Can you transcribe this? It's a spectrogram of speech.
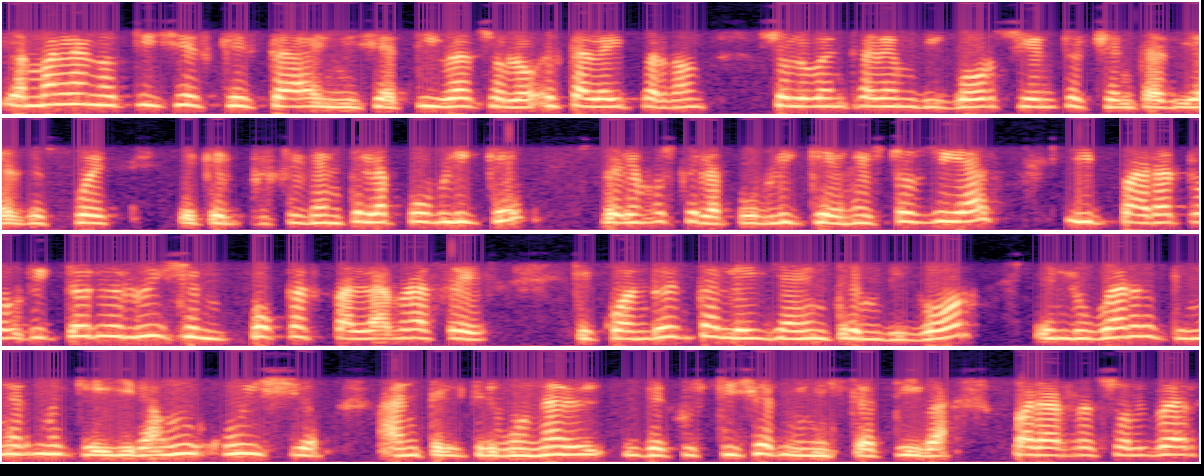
La mala noticia es que esta iniciativa, solo esta ley, perdón, solo va a entrar en vigor 180 días después de que el presidente la publique. Esperemos que la publique en estos días. Y para tu auditorio, Luis, en pocas palabras es que cuando esta ley ya entre en vigor, en lugar de tenerme que ir a un juicio ante el Tribunal de Justicia Administrativa para resolver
